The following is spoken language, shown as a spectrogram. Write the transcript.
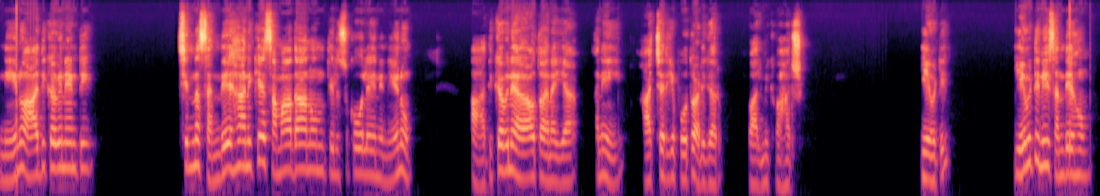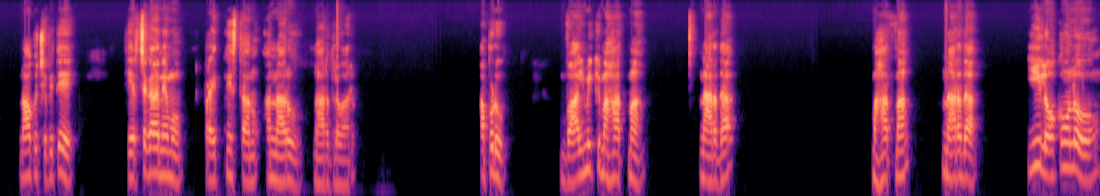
నేను ఆదికవినేంటి? చిన్న సందేహానికే సమాధానం తెలుసుకోలేని నేను ఆదికవిని ఎలా అవుతానయ్యా అని ఆశ్చర్యపోతూ అడిగారు వాల్మీకి మహర్షి. ఏమిటి? ఏమిటి నీ సందేహం? నాకు చెబితే తీర్చగలనేమో ప్రయత్నిస్తాను అన్నారు నారదుల వారు. అప్పుడు వాల్మీకి మహాత్మ నారద మహాత్మ నారద ఈ లోకంలో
